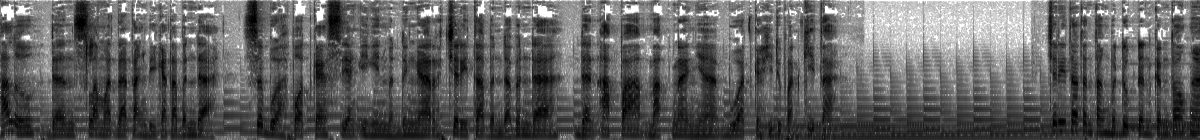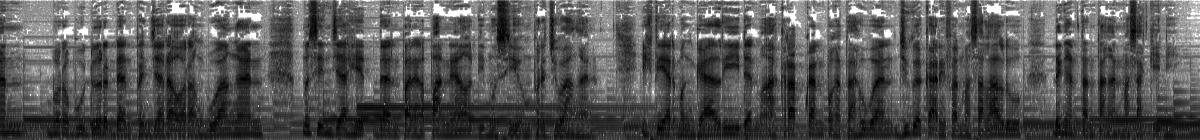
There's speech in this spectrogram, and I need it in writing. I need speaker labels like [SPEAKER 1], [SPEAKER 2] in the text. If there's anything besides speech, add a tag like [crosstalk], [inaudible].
[SPEAKER 1] Halo dan selamat datang di Kata Benda, sebuah podcast yang ingin mendengar cerita benda-benda dan apa maknanya buat kehidupan kita. Cerita tentang beduk dan kentongan, borobudur dan penjara orang buangan, mesin jahit dan panel-panel di Museum Perjuangan. Ikhtiar menggali dan mengakrabkan pengetahuan juga kearifan masa lalu dengan tantangan masa kini.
